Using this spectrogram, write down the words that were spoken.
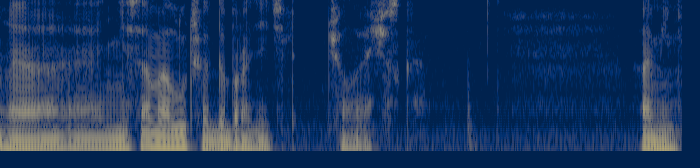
э, не самая лучшая добродетель человеческая. Аминь.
